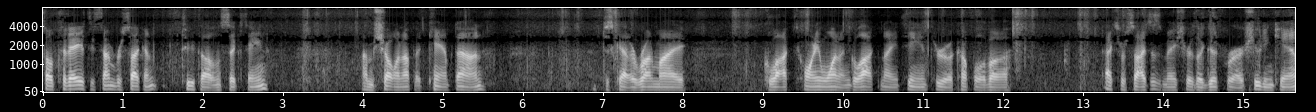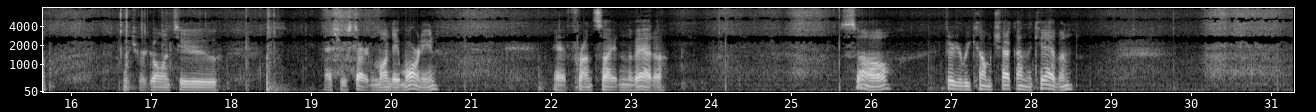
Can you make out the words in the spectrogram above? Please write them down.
So today is December 2nd, 2016. I'm showing up at Camp Don. Just got to run my Glock 21 and Glock 19 through a couple of uh, exercises, make sure they're good for our shooting camp, which we're going to actually starting Monday morning at Front Sight in Nevada. So, figure we come check on the cabin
